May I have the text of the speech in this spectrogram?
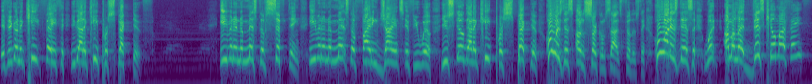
If you're going to keep faith, you got to keep perspective even in the midst of sifting, even in the midst of fighting giants, if you will, you still got to keep perspective. Who is this uncircumcised Philistine? Who what is this? What I'm gonna let this kill my faith?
